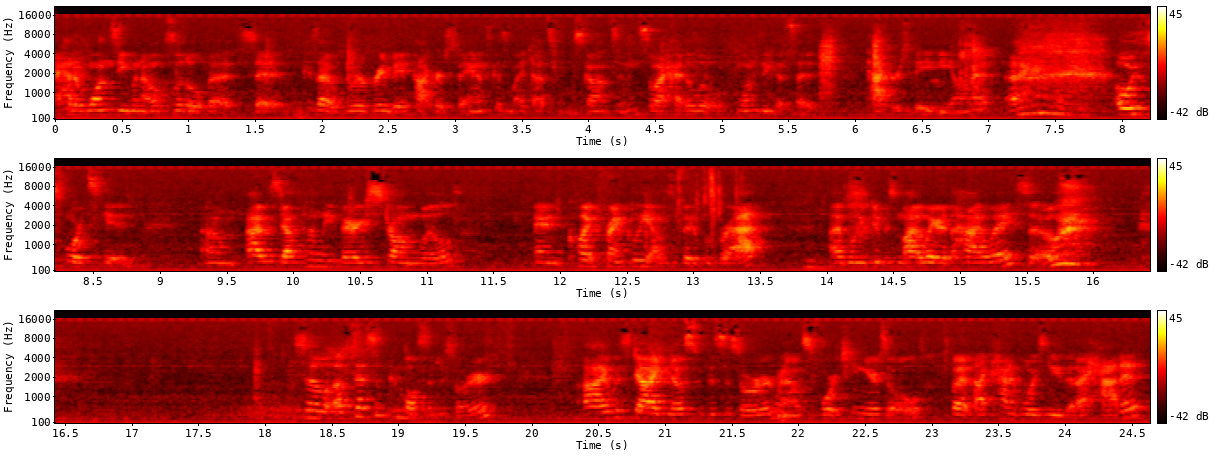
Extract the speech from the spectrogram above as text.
I had a onesie when I was little that said, because we were Green Bay Packers fans, because my dad's from Wisconsin, so I had a little onesie that said Packers baby on it. always a sports kid. Um, I was definitely very strong-willed, and quite frankly, I was a bit of a brat. I believed it was my way or the highway, so. so, obsessive compulsive disorder. I was diagnosed with this disorder when I was 14 years old, but I kind of always knew that I had it.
